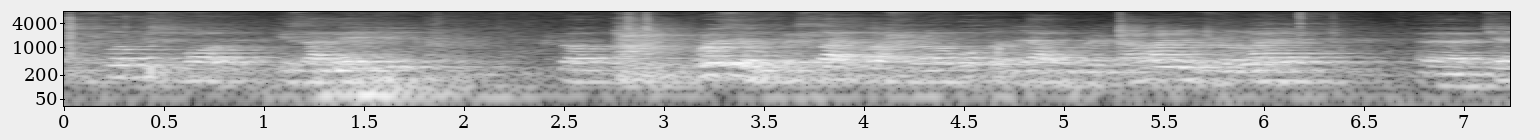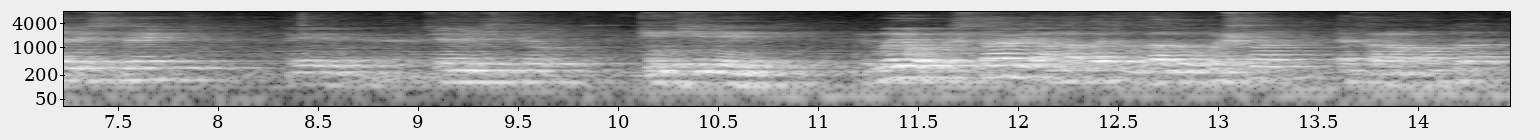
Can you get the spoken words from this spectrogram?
пришло письмо из Америки, что просим прислать вашу работу для опубликования в журнале э, Chemistry и Chemistry Engineering. И мы ее представили, она в этом году вышла, эта работа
